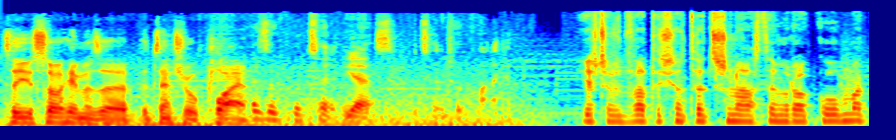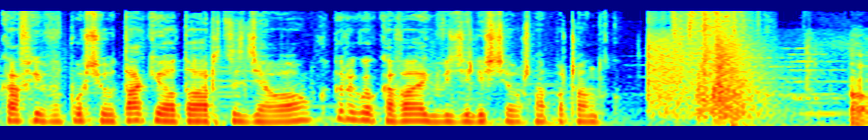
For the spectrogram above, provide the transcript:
So you saw him as a potential client. As a poten- yes, potential client. Jeszcze w 2013 roku McAfee wypuścił takie oto arcydzieło, którego kawałek widzieliście już na początku. Oh,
